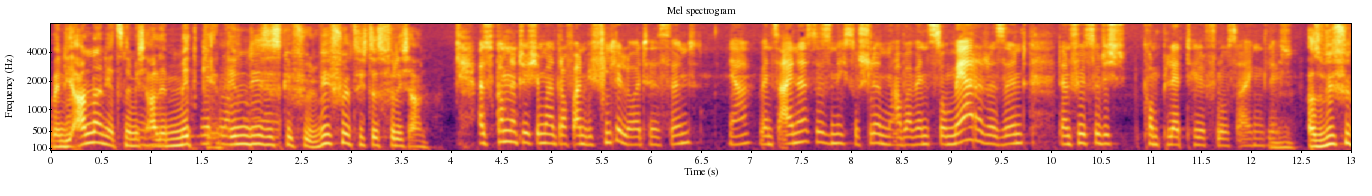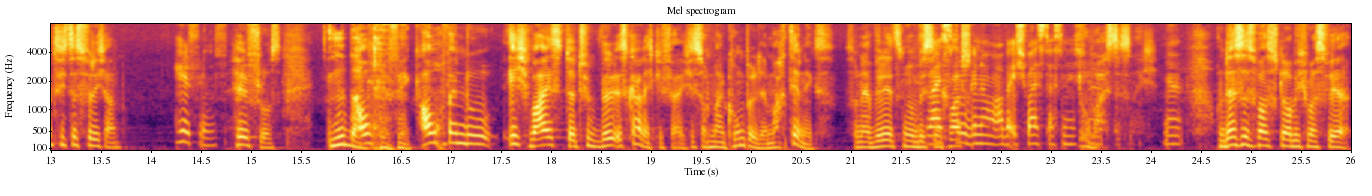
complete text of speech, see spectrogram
Wenn die anderen jetzt nämlich alle mitgehen in dieses Gefühl, wie fühlt sich das für dich an? Also es kommt natürlich immer darauf an, wie viele Leute es sind. Ja, wenn es einer ist, ist es nicht so schlimm. Aber wenn es so mehrere sind, dann fühlst du dich komplett hilflos eigentlich. Also wie fühlt sich das für dich an? Hilflos. Hilflos. Übergriffig. Auch, auch wenn du, ich weiß, der Typ will, ist gar nicht gefährlich. Ist doch mein Kumpel, der macht dir nichts. Sondern er will jetzt nur ein Das bisschen weißt quatschen. du genau, aber ich weiß das nicht. Du ja. weißt es nicht. Ja. Und das ist was, glaube ich, was wir,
